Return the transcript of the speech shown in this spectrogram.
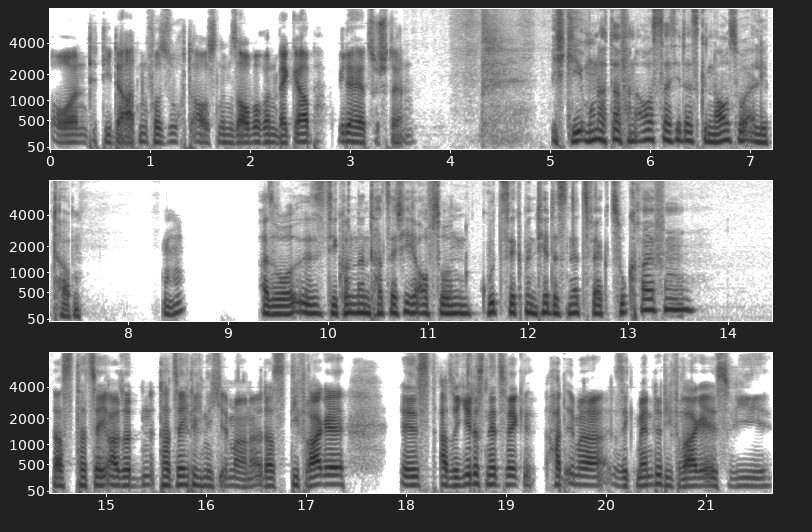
und die Daten versucht aus einem sauberen Backup wiederherzustellen. Ich gehe immer noch davon aus, dass Sie das genauso erlebt haben. Mhm. Also Sie konnten dann tatsächlich auf so ein gut segmentiertes Netzwerk zugreifen das tatsächlich, also tatsächlich nicht immer. Ne? Das, die Frage ist, also jedes Netzwerk hat immer Segmente. Die Frage ist, wie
